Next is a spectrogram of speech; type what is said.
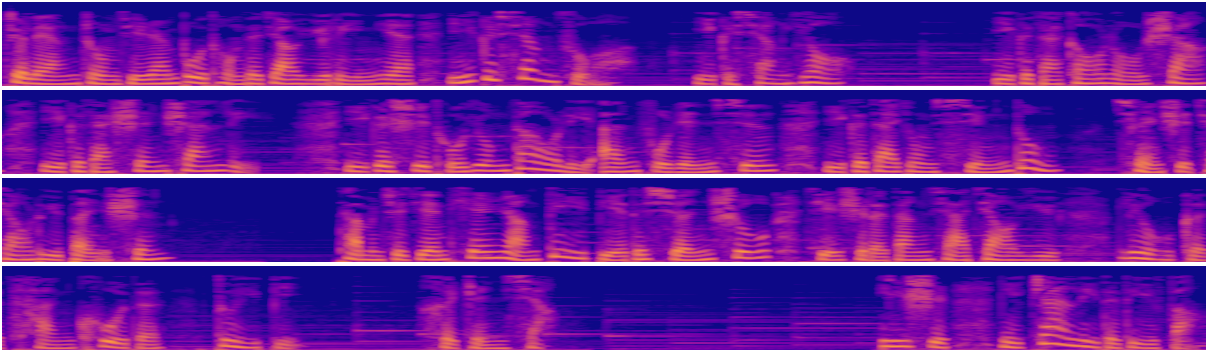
这两种截然不同的教育理念，一个向左，一个向右，一个在高楼上，一个在深山里，一个试图用道理安抚人心，一个在用行动诠释焦虑本身。他们之间天壤地别的悬殊，揭示了当下教育六个残酷的对比和真相：一是你站立的地方。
